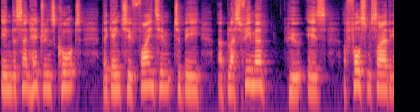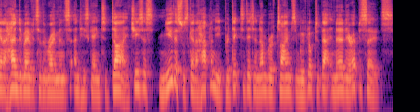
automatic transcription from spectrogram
in the Sanhedrin's court. They're going to find him to be a blasphemer who is a false Messiah. They're going to hand him over to the Romans and he's going to die. Jesus knew this was going to happen. He predicted it a number of times, and we've looked at that in earlier episodes.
